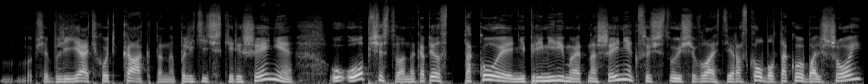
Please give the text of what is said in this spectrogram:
вообще влиять хоть как-то на политические решения, у общества накопилось такое непримиримое отношение к существующей власти, и раскол был такой большой,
